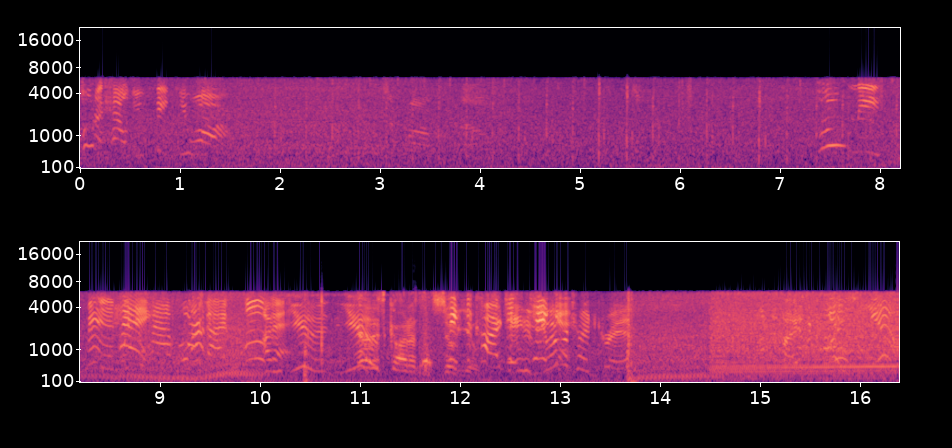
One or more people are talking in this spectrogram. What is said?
Who the hell do you think you are? Who needs men when you have four guys move I'm it? you. Yeah, this car doesn't suit Take you. the car, just Hey, have take you ever it. tried Grand? It closed? It's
